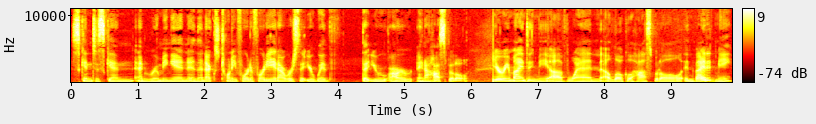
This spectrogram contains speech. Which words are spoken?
skin to skin and rooming in in the next 24 to 48 hours that you're with that you are in a hospital. You're reminding me of when a local hospital invited me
